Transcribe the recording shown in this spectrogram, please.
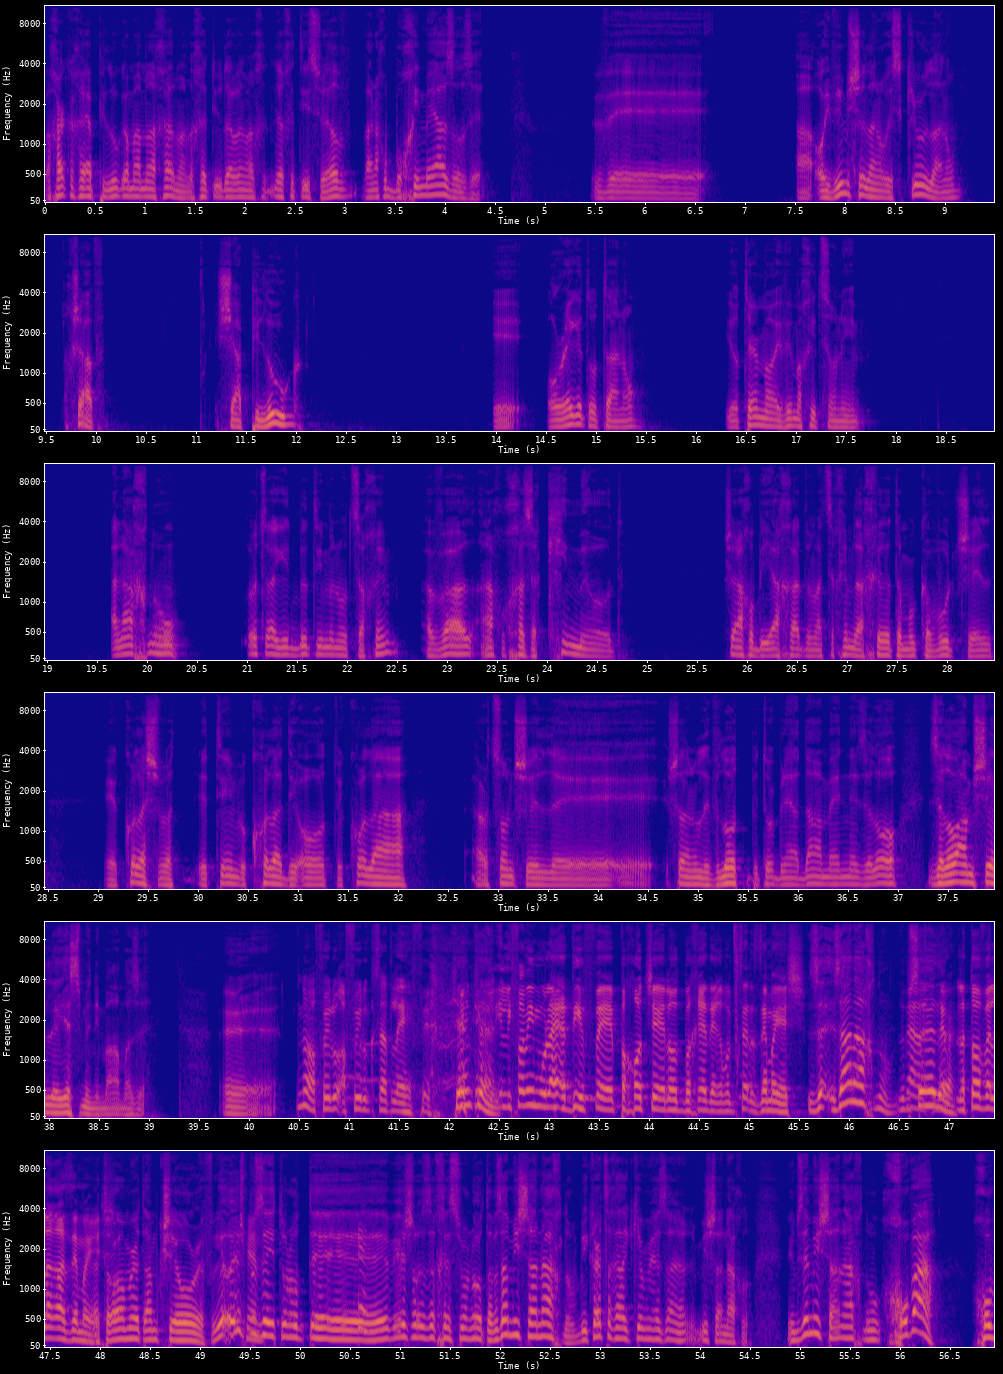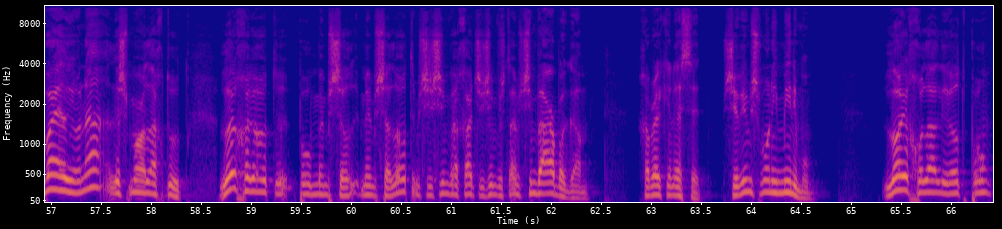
ואחר כך היה פילוג הממלכה, ממלכת יהודה וממלכת ישראל, ואנחנו בוכים מאז על זה. והאויבים שלנו הזכירו לנו, עכשיו, שהפילוג אה, הורגת אותנו יותר מהאויבים החיצוניים. אנחנו, לא רוצה להגיד בלתי מנוצחים, אבל אנחנו חזקים מאוד כשאנחנו ביחד ומצליחים להכיל את המורכבות של אה, כל השבטים וכל הדעות וכל הרצון של, אה, שלנו לבלוט בתור בני אדם. אין, זה, לא, זה לא עם של יסמנים, העם הזה. לא, אפילו, אפילו קצת להפך. כן, כן. לפעמים אולי עדיף פחות שאלות בחדר, אבל בסדר, זה מה יש. זה, זה אנחנו, זה בסדר. לטוב ולרע זה מה יש. התורה אומרת עם קשה עורף. יש כן. בזה יתרונות כן. ויש לזה חסרונות, אבל זה מי שאנחנו, בעיקר צריך להכיר מי שאנחנו. ואם זה מי שאנחנו, חובה, חובה עליונה לשמור על אחדות. לא יכול להיות פה ממשל, ממשלות עם 61, 62, 64 גם, חברי כנסת, 70-80 מינימום. לא יכולה להיות פה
